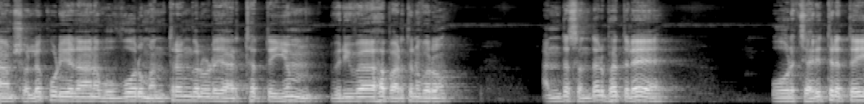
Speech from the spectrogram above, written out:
நாம் சொல்லக்கூடியதான ஒவ்வொரு மந்திரங்களுடைய அர்த்தத்தையும் விரிவாக பார்த்துன்னு வரோம். அந்த சந்தர்ப்பத்தில் ஒரு சரித்திரத்தை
